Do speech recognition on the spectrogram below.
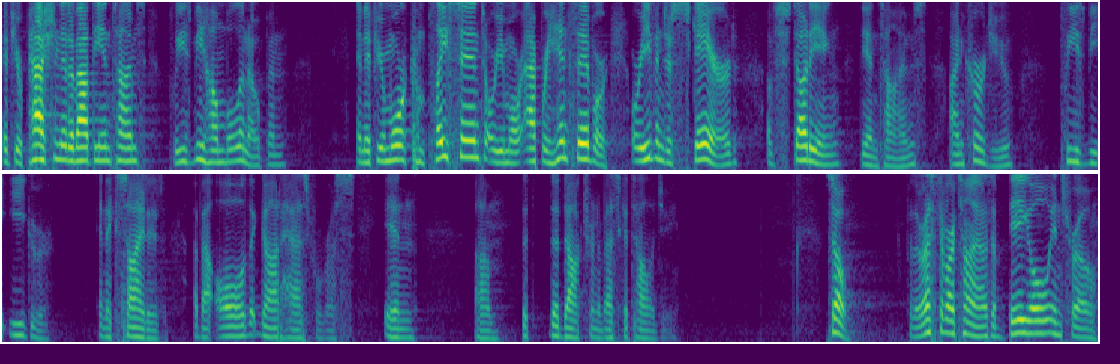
if you're passionate about the end times, please be humble and open. And if you're more complacent or you're more apprehensive or, or even just scared of studying the end times, I encourage you, please be eager and excited about all that God has for us in um, the, the doctrine of eschatology. So, for the rest of our time, that was a big old intro,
